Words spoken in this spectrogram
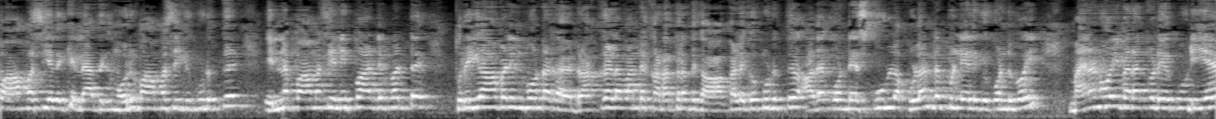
பாமசியலுக்கு எல்லாத்துக்கும் ஒரு பாமசிக்கு கொடுத்து என்ன பாமசியை நிப்பாட்டுப்பட்டு பிரியாவளின் போன்ற ட்ரக்களை வந்து கடத்துறதுக்கு ஆக்களுக்கு கொடுத்து அதை கொண்டு ஸ்கூல்ல குழந்தை பிள்ளைகளுக்கு கொண்டு போய் மனநோய் வரக்கூடிய கூடிய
